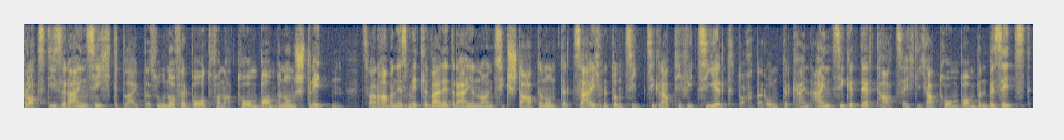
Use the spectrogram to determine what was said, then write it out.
Trotz dieser Einsicht bleibt das UNO-Verbot von Atombomben umstritten. Zwar haben es mittlerweile 93 Staaten unterzeichnet und 70 ratifiziert, doch darunter kein einziger, der tatsächlich Atombomben besitzt.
